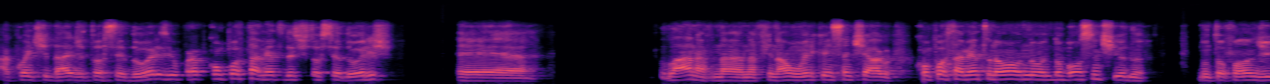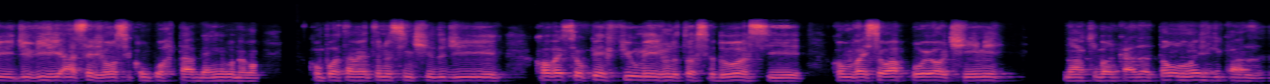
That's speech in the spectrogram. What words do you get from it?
a quantidade de torcedores e o próprio comportamento desses torcedores é, lá na, na, na, final única em Santiago. Comportamento não no, no bom sentido. Não estou falando de, de vigiar se eles vão se comportar bem ou não, comportamento no sentido de qual vai ser o perfil mesmo do torcedor, se como vai ser o apoio ao time na arquibancada tão longe de casa.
